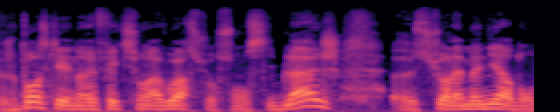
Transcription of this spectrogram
je pense qu'il y a une réflexion à avoir sur son ciblage, sur la manière dont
